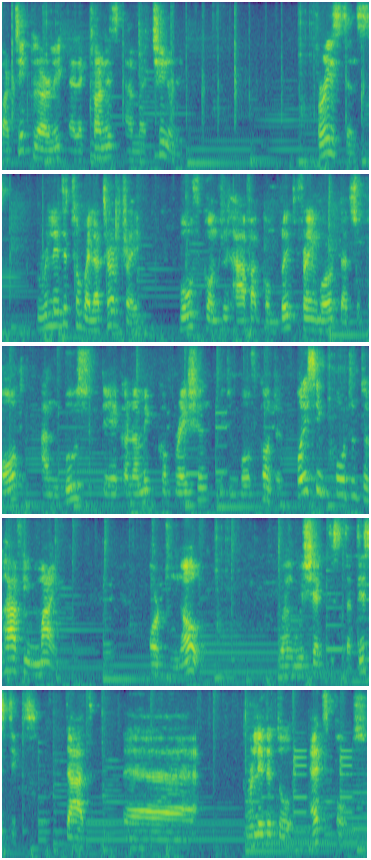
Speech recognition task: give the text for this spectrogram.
particularly electronics and machinery. For instance, related to bilateral trade, both countries have a complete framework that supports and boosts the economic cooperation between both countries. What is important to have in mind or to know when we check the statistics that uh, related to exports.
